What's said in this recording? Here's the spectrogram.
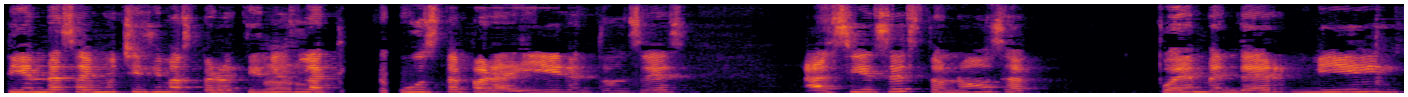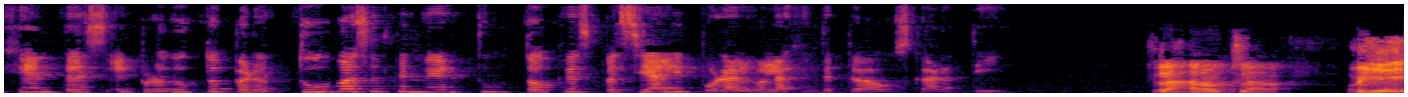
tiendas hay muchísimas, pero tienes la que te gusta para ir, entonces, así es esto, ¿no? O sea, pueden vender mil gentes el producto, pero tú vas a tener tu toque especial y por algo la gente te va a buscar a ti. Claro, claro. Oye,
